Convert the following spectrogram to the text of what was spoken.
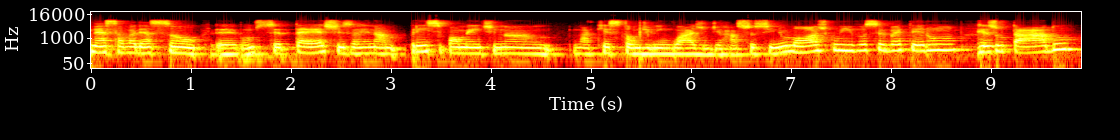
Nessa avaliação, é, vão ser testes, aí na, principalmente na, na questão de linguagem de raciocínio lógico, e você vai ter um resultado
